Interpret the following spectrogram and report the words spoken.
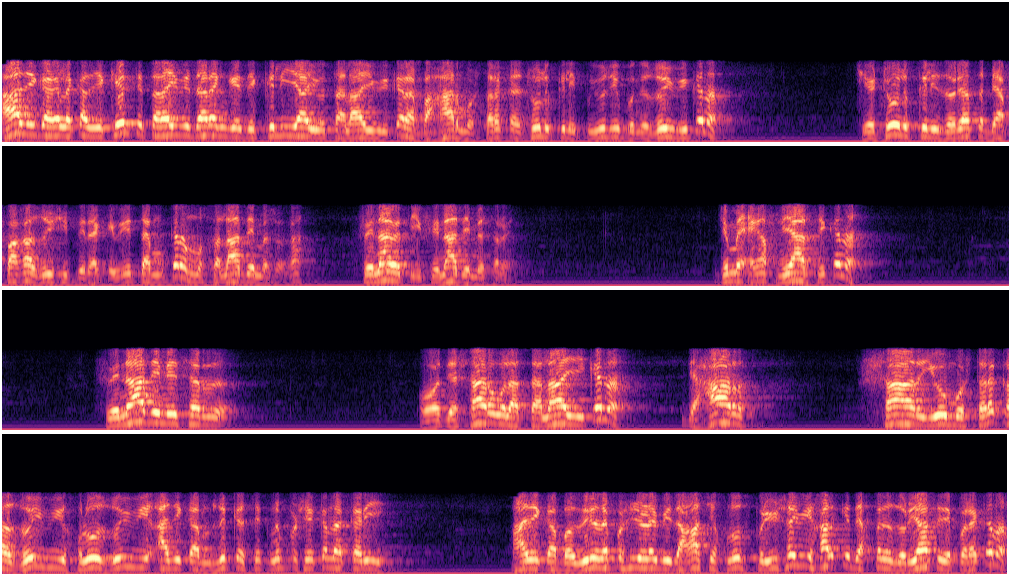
ا دې کله کله کې ته تلای وی درنګ دې کلی یا یو تلای وی کنه بهر مشترک ټول کلی په یوځي باندې زوی وی کنه چې ټول کلی ضرورت بیا پاګه زوی شي پیدا کوي ته مکرم مصلا دې مسره فناوتی فنا دې مسره جمع هغه فنیار څه کنه فنا دې مسره او د شار ولا تلای کنه د هر شار یو مشترک زوی وی خلو زوی وی ا دې کوم ذکر څه نه پښې کنه کوي هغه کا بزرین نه پښې جوړوي دا چې خلوص پرې شوی خلک د خپل ذریات لري پر کنه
